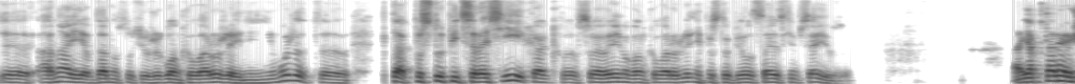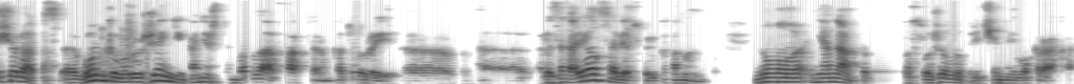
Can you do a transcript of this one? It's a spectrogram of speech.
э, она и в данном случае уже гонка вооружения, не может э, так поступить с Россией, как в свое время гонка вооружений поступила с Советским Союзом? А я повторяю еще раз, э, гонка вооружений, конечно, была фактором, который разорял советскую экономику, но не она послужила причиной его краха.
